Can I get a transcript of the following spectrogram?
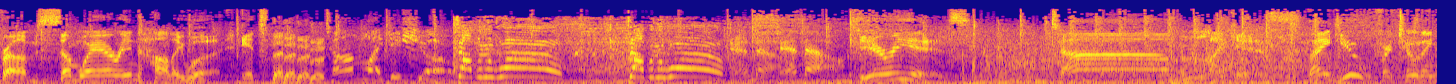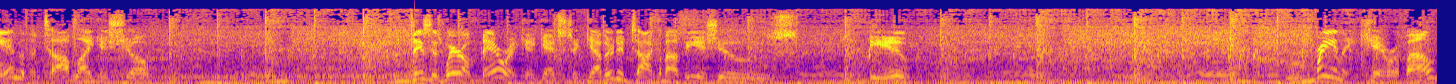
From somewhere in Hollywood, it's the, the, the Tom Leykis Show. Top of the world! Top of the world! And now, and now, here he is, Tom Leykis. Thank you for tuning in to the Tom Leykis Show. This is where America gets together to talk about the issues you really care about.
